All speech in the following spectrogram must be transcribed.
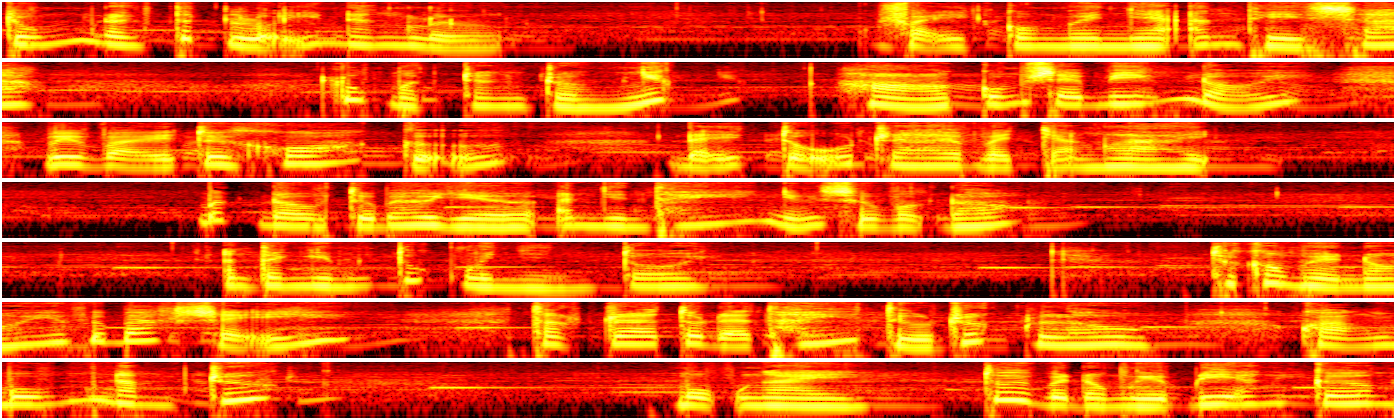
chúng đang tích lũy năng lượng. Vậy còn người nhà anh thì sao? Lúc mặt trăng tròn nhất, họ cũng sẽ biến đổi. Vì vậy tôi khóa cửa, đẩy tủ ra và chặn lại. Bắt đầu từ bao giờ anh nhìn thấy những sự vật đó? Anh ta nghiêm túc và nhìn tôi. Tôi không hề nói với bác sĩ. Thật ra tôi đã thấy từ rất lâu, khoảng 4 năm trước. Một ngày, tôi và đồng nghiệp đi ăn cơm.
